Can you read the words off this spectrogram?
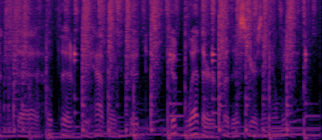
and uh, hope that we have a good good weather for this year's annual meeting.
